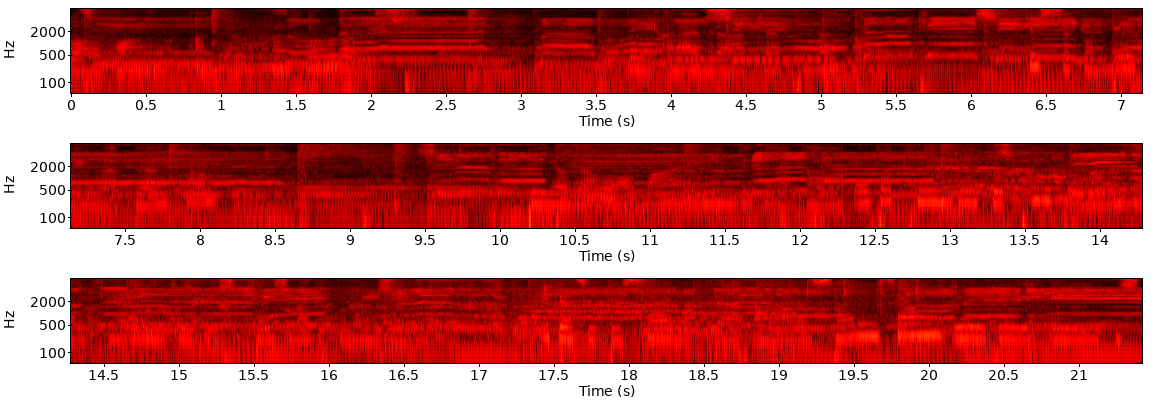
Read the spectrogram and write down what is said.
over one and a half hours. They arrived at Praha. This second meeting at Praha beyond our mind that uh, over 20 good people had came to this charismatic meeting. It was decided that uh, Sari-san will be, uh,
